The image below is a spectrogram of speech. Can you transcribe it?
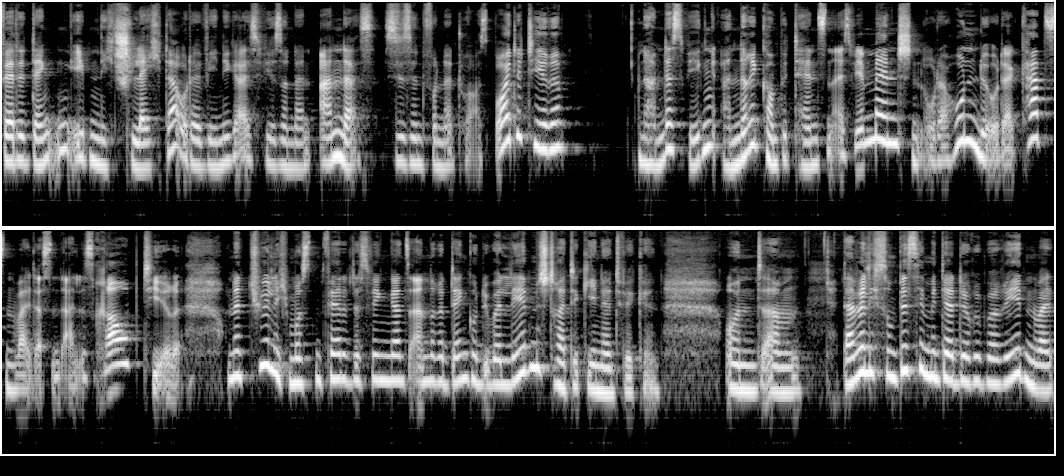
Pferde denken eben nicht schlechter oder weniger als wir, sondern anders. Sie sind von Natur aus Beutetiere und haben deswegen andere Kompetenzen als wir Menschen oder Hunde oder Katzen, weil das sind alles Raubtiere. Und natürlich mussten Pferde deswegen ganz andere Denk- und Überlebensstrategien entwickeln. Und ähm, da will ich so ein bisschen mit dir darüber reden, weil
